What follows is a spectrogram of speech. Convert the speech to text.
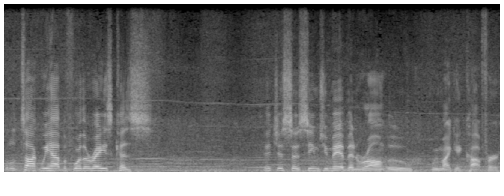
Little talk we had before the race, because it just so seems you may have been wrong. Ooh, we might get caught for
